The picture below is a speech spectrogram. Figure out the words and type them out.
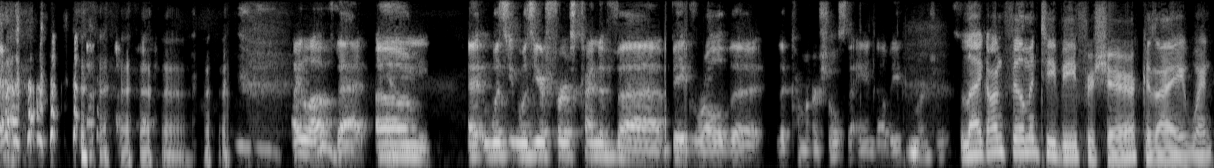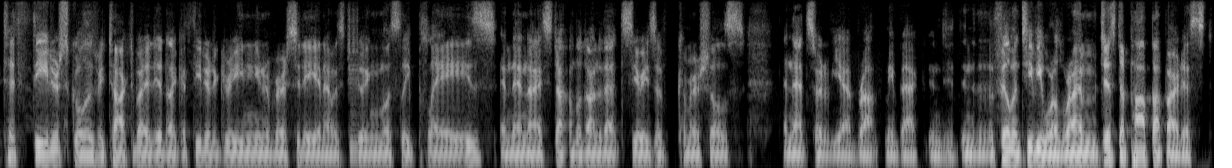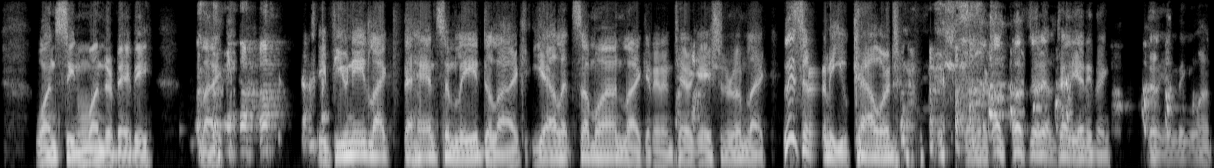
I love that. Um, uh, was was your first kind of uh, big role the the commercials, the A and W commercials? like on film and TV for sure, because I went to theater school, as we talked about. I did like a theater degree in university, and I was doing mostly plays. And then I stumbled onto that series of commercials, and that sort of yeah brought me back into into the film and TV world, where I'm just a pop up artist, one scene wonder, baby. Like if you need like the handsome lead to like yell at someone like in an interrogation room, like listen to me, you coward. I'm like, oh, I'll tell you anything, tell you anything you want.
